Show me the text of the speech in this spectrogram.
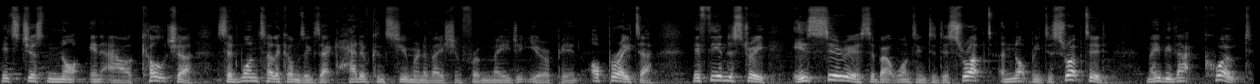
It's just not in our culture, said one telecoms exec, head of consumer innovation for a major European operator. If the industry is serious about wanting to disrupt and not be disrupted, maybe that quote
